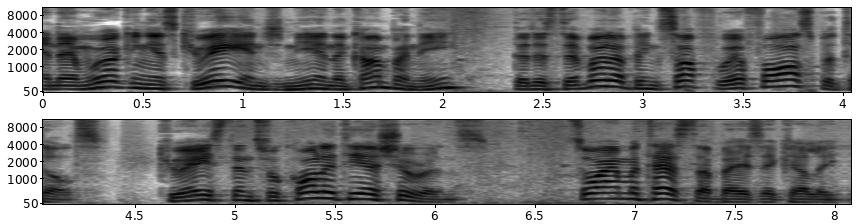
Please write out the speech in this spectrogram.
and I'm working as QA engineer in a company that is developing software for hospitals. QA stands for quality assurance. So I'm a tester basically.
